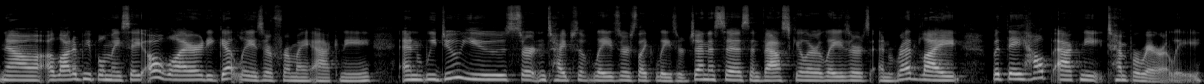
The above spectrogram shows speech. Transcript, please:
Now, a lot of people may say, "Oh, well, I already get laser for my acne." And we do use certain types of lasers like laser genesis and vascular lasers and red light, but they help acne temporarily.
